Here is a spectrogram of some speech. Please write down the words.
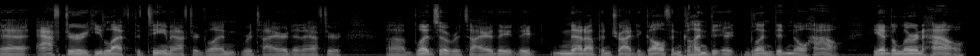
uh, after he left the team, after Glenn retired and after uh, Bledsoe retired. They, they met up and tried to golf, and Glenn, Glenn didn't know how. He had to learn how.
